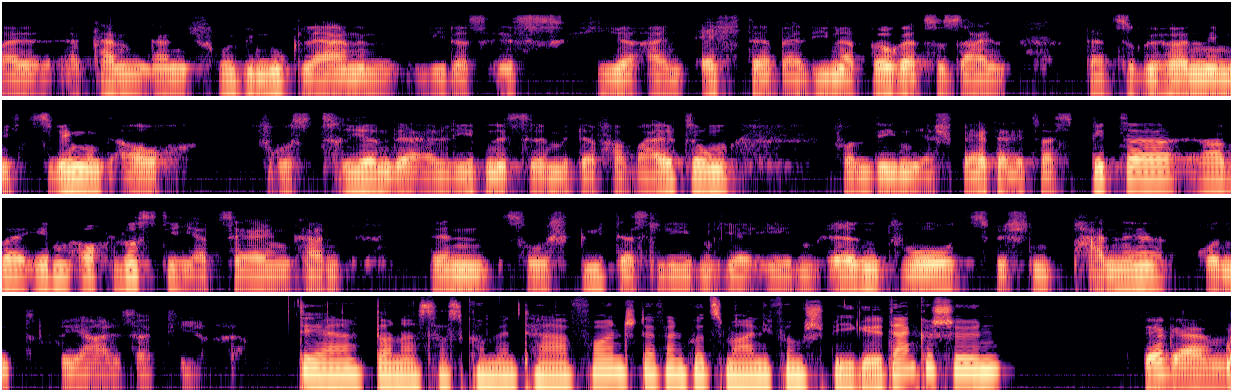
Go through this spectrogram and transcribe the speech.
weil er kann gar nicht früh genug lernen, wie das ist, hier ein echter Berliner Bürger zu sein. Dazu gehören nämlich zwingend auch frustrierende Erlebnisse mit der Verwaltung, von denen er später etwas bitter, aber eben auch lustig erzählen kann. Denn so spielt das Leben hier eben irgendwo zwischen Panne und Realsatire. Der Donnerstagskommentar von Stefan Kurzmani vom Spiegel. Dankeschön. Sehr gern.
